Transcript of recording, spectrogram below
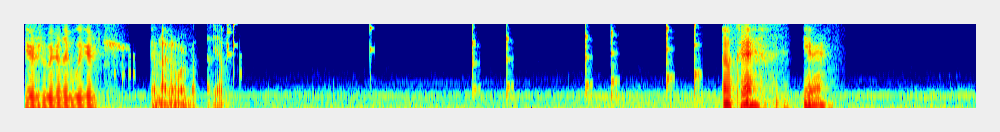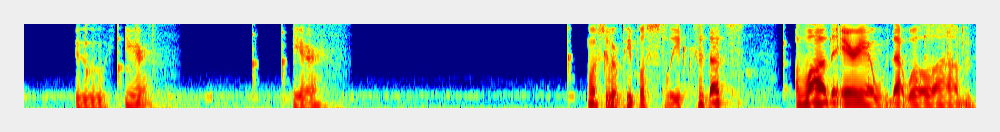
Here's really weird. I'm not gonna worry about that yet. Okay, here. To here. Here. Mostly where people sleep, because that's a lot of the area that will um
